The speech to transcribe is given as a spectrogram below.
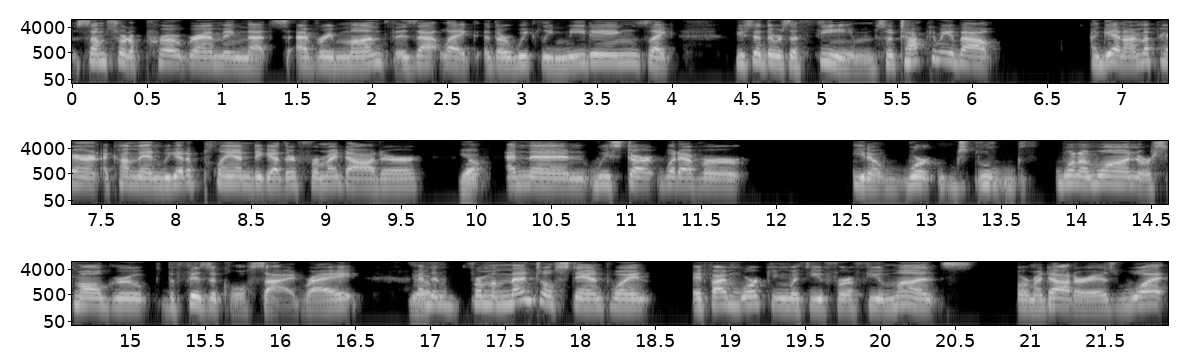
some sort of programming that's every month. Is that like their weekly meetings? Like you said, there was a theme. So talk to me about. Again, I'm a parent. I come in. We get a plan together for my daughter. Yeah. And then we start whatever, you know, work one on one or small group, the physical side, right? Yep. And then from a mental standpoint, if I'm working with you for a few months, or my daughter is, what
